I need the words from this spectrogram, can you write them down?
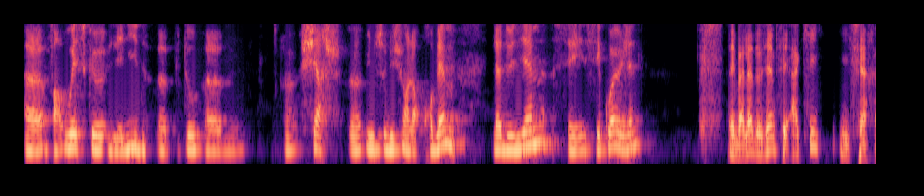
Enfin, où est-ce que les leads plutôt euh, cherchent euh, une solution à leur problème. La deuxième, c'est quoi, Eugène? Eh ben la deuxième, c'est à qui ils cherchent,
